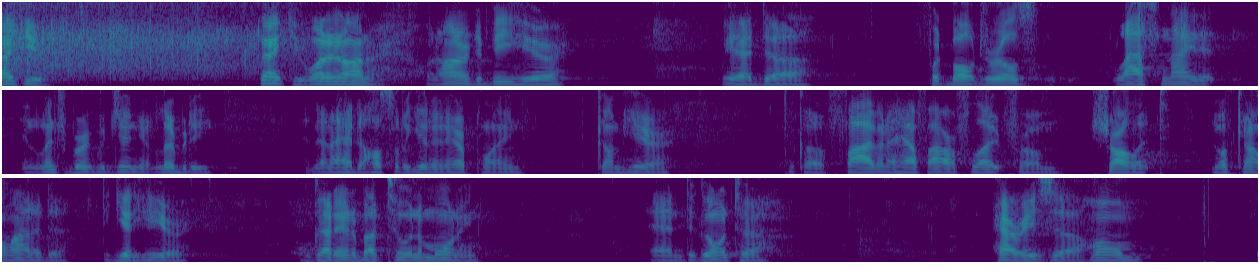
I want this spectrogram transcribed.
Thank you. Thank you. What an honor. What an honor to be here. We had uh, football drills last night at, in Lynchburg, Virginia, at Liberty, and then I had to hustle to get an airplane to come here. Took a five and a half hour flight from Charlotte, North Carolina, to, to get here. Got in about two in the morning, and to go into Harry's uh, home.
